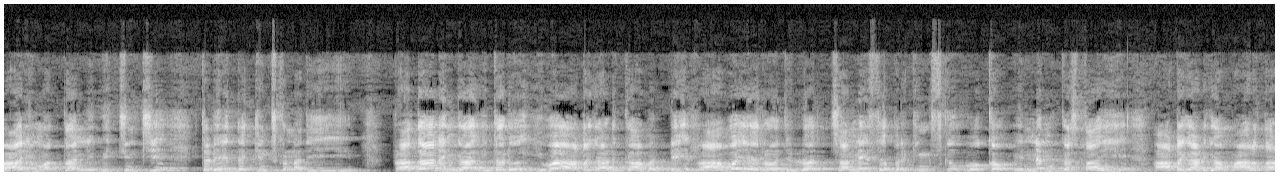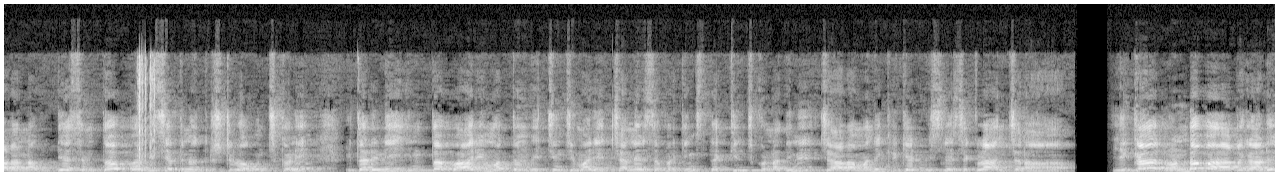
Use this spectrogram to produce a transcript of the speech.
భారీ మొత్తాన్ని వెచ్చించి ఇతడిని దక్కించుకున్నది. ప్రధానంగా ఇతడు యువ ఆటగాడు కాబట్టి రాబోయే రోజుల్లో చెన్నై సూపర్ కింగ్స్కు ఒక వెన్నెముక స్థాయి ఆటగాడిగా మారతాడన్న ఉద్దేశంతో భవిష్యత్తును దృష్టిలో ఉంచుకొని ఇతడిని ఇంత భారీ మొత్తం వెచ్చించి మరీ చెన్నై సూపర్ కింగ్స్ దక్కించుకున్నదని చాలామంది క్రికెట్ విశ్లేషకుల అంచనా. ఇక రెండవ ఆటగాడు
